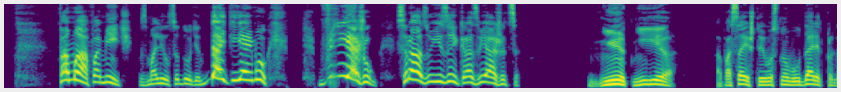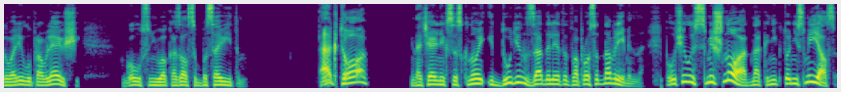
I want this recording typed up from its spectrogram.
— Фома Фомич! — взмолился Дудин. — Дайте я ему врежу! Сразу язык развяжется! — Нет, не я! — опасаясь, что его снова ударят, проговорил управляющий. Голос у него оказался басовитым. — А кто? И начальник сыскной, и Дудин задали этот вопрос одновременно. Получилось смешно, однако никто не смеялся.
